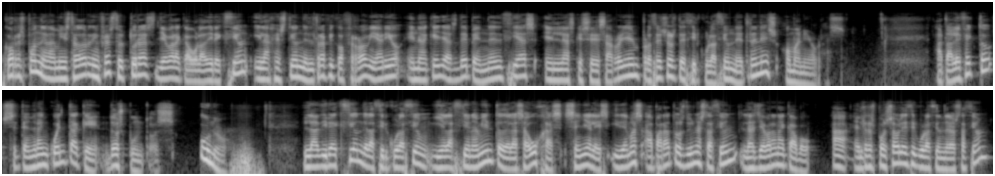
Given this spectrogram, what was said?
Corresponde al administrador de infraestructuras llevar a cabo la dirección y la gestión del tráfico ferroviario en aquellas dependencias en las que se desarrollen procesos de circulación de trenes o maniobras. A tal efecto, se tendrá en cuenta que dos puntos. 1. La dirección de la circulación y el accionamiento de las agujas, señales y demás aparatos de una estación las llevarán a cabo a. el responsable de circulación de la estación,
